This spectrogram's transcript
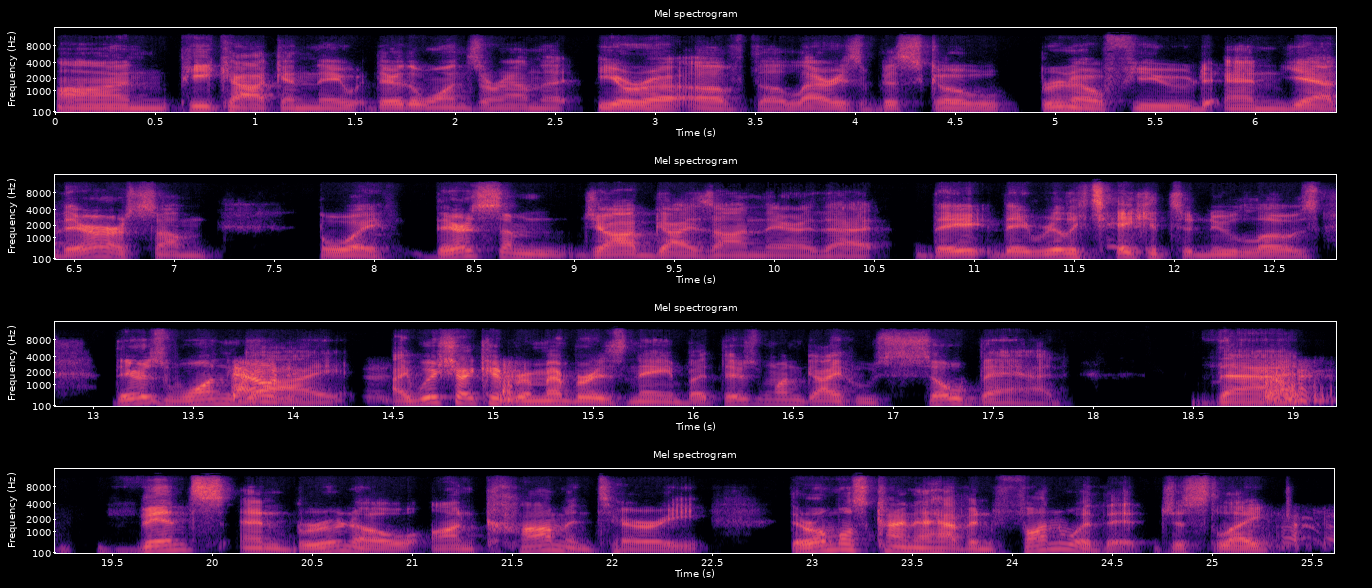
on Peacock and they they're the ones around the era of the Larry Zbyszko Bruno feud and yeah, there are some boy, there's some job guys on there that they they really take it to new lows. There's one guy, I wish I could remember his name, but there's one guy who's so bad that Vince and Bruno on commentary, they're almost kind of having fun with it. Just like,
